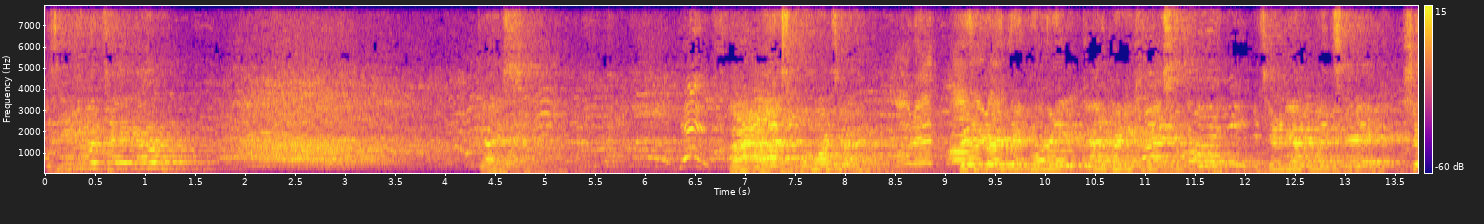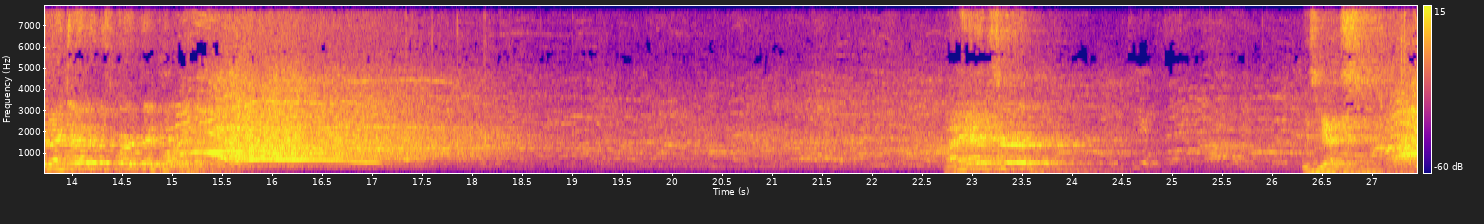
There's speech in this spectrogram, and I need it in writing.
Does anyone say no? Guys. Yes. All right, I'll ask one more time. Fifth birthday party, gotta bring a casserole. It's gonna be on a Wednesday. Should I go to his birthday party? My answer is yes.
